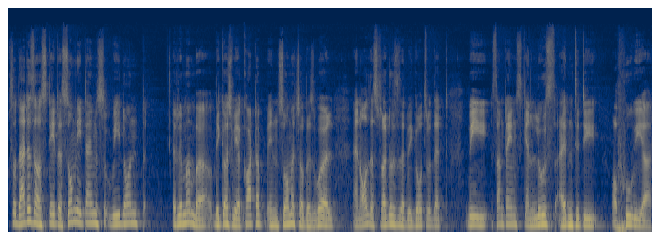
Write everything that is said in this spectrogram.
So that is our status. So many times we don't remember because we are caught up in so much of this world and all the struggles that we go through that we sometimes can lose identity of who we are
